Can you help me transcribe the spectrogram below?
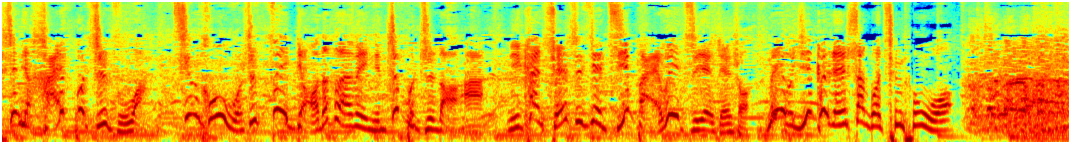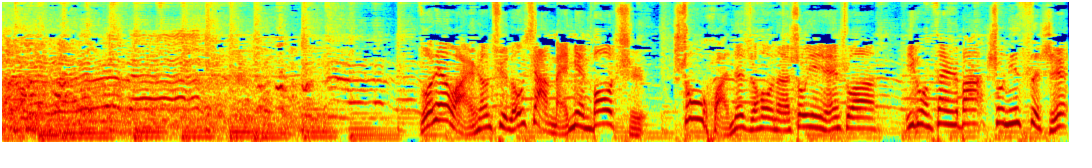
现在还不知足啊！青铜五是最屌的段位，你知不知道啊？你看全世界几百位职业选手，没有一个人上过青铜五。昨天晚上去楼下买面包吃，收款的时候呢，收银员说一共三十八，收您四十，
